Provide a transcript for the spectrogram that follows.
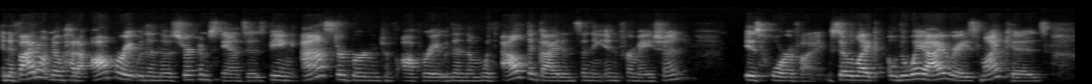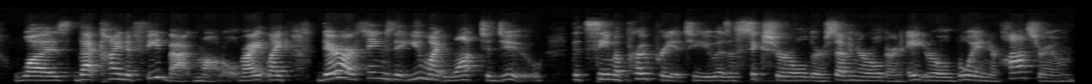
And if i don't know how to operate within those circumstances being asked or burdened to operate within them without the guidance and the information is horrifying. So like the way i raised my kids was that kind of feedback model, right? Like there are things that you might want to do that seem appropriate to you as a six year old or seven year old or an eight year old boy in your classroom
